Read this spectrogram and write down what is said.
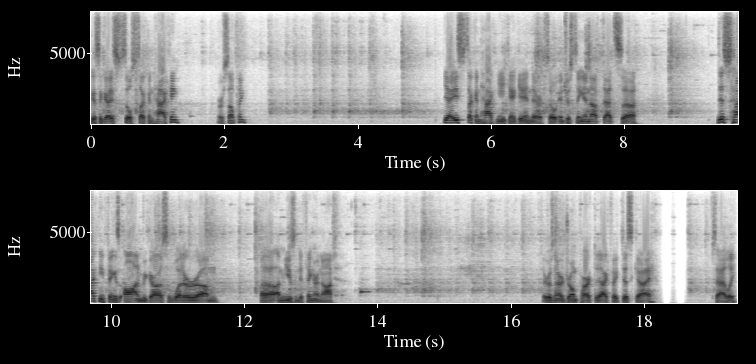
I guess the guy's still stuck in hacking or something. Yeah, he's stuck in hacking. He can't get in there. So interesting enough, that's uh, this hacking thing is on regardless of whether um, uh, I'm using the thing or not. There goes another drone part to activate this guy. Sadly.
